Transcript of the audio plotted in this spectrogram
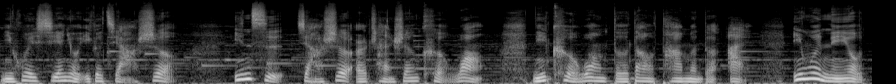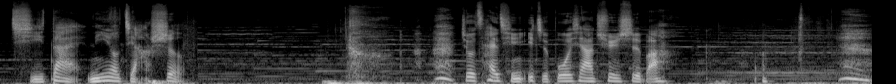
你会先有一个假设，因此假设而产生渴望。你渴望得到他们的爱，因为你有期待，你有假设。就蔡琴一直播下去是吧？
